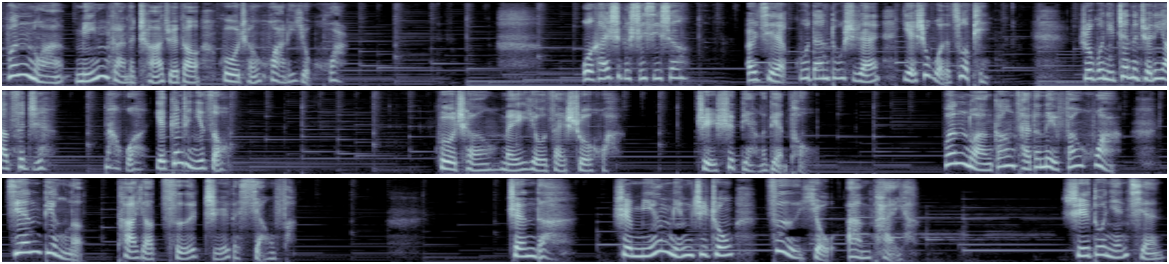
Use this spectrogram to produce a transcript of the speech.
温暖敏感的察觉到顾城话里有话。我还是个实习生，而且孤单都市人也是我的作品。如果你真的决定要辞职，那我也跟着你走。顾城没有再说话，只是点了点头。温暖刚才的那番话，坚定了他要辞职的想法。真的，是冥冥之中自有安排呀。十多年前，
